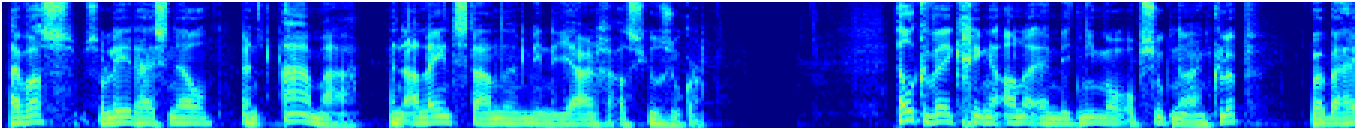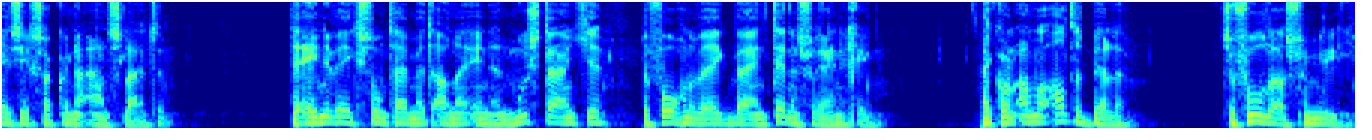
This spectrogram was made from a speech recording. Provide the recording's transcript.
Hij was, zo leerde hij snel, een AMA, een alleenstaande minderjarige asielzoeker. Elke week gingen Anne en Nimo op zoek naar een club waarbij hij zich zou kunnen aansluiten. De ene week stond hij met Anne in een moestuintje, de volgende week bij een tennisvereniging. Hij kon Anne altijd bellen. Ze voelde als familie.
